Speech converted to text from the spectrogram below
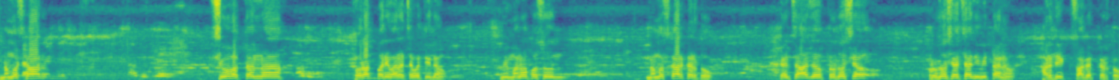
नमस्कार. शिवभक्तांना थोरात परिवाराच्या वतीनं मी मनापासून नमस्कार करतो. त्यांचं आज प्रदोष प्रदोषाच्या निमित्तानं हार्दिक स्वागत करतो.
